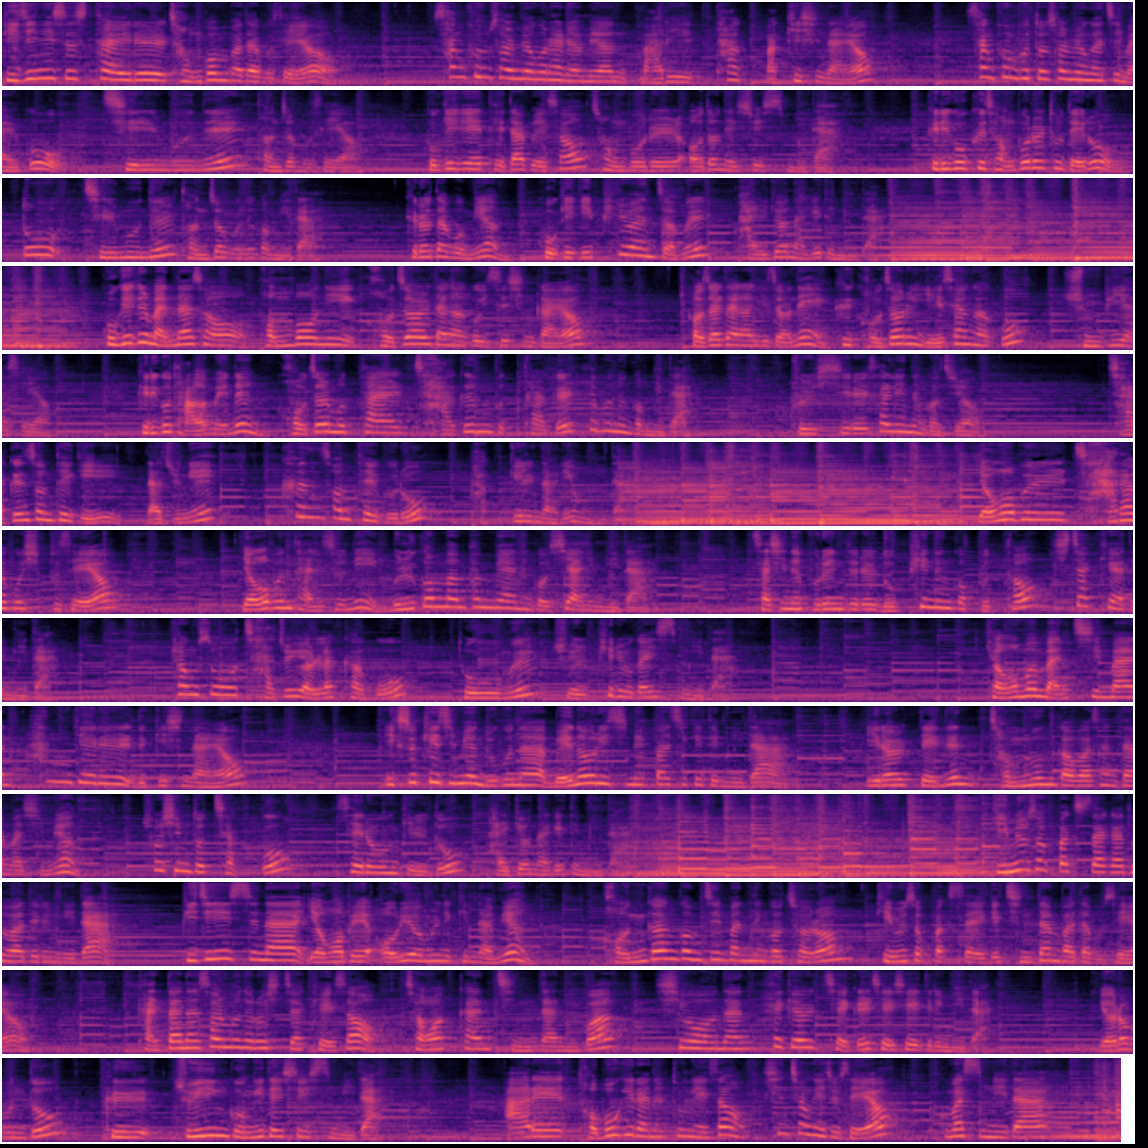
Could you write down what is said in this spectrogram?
비즈니스 스타일을 점검받아 보세요. 상품 설명을 하려면 말이 탁 막히시나요? 상품부터 설명하지 말고 질문을 던져보세요. 고객의 대답에서 정보를 얻어낼 수 있습니다. 그리고 그 정보를 토대로 또 질문을 던져보는 겁니다. 그러다 보면 고객이 필요한 점을 발견하게 됩니다. 고객을 만나서 번번이 거절당하고 있으신가요? 거절당하기 전에 그 거절을 예상하고 준비하세요. 그리고 다음에는 거절 못할 작은 부탁을 해보는 겁니다. 불씨를 살리는 거죠. 작은 선택이 나중에 큰 선택으로 바뀔 날이 옵니다. 영업을 잘하고 싶으세요? 영업은 단순히 물건만 판매하는 것이 아닙니다. 자신의 브랜드를 높이는 것부터 시작해야 됩니다. 평소 자주 연락하고 도움을 줄 필요가 있습니다. 경험은 많지만 한계를 느끼시나요? 익숙해지면 누구나 매너리즘에 빠지게 됩니다. 이럴 때는 전문가와 상담하시면 초심도 찾고 새로운 길도 발견하게 됩니다. 김효석 박사가 도와드립니다. 비즈니스나 영업에 어려움을 느낀다면 건강검진 받는 것처럼 김효석 박사에게 진단받아 보세요. 간단한 설문으로 시작해서 정확한 진단과 시원한 해결책을 제시해 드립니다. 여러분도 그 주인공이 될 수 있습니다. 아래 더보기란을 통해서 신청해 주세요. 고맙습니다.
